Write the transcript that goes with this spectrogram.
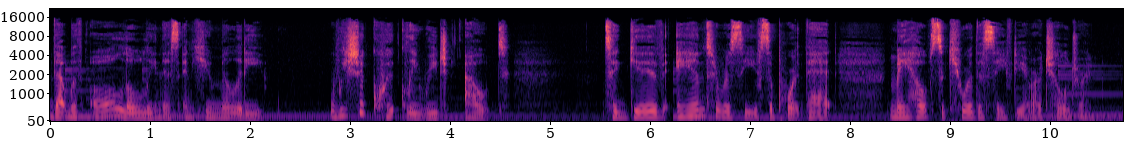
That with all lowliness and humility, we should quickly reach out to give and to receive support that may help secure the safety of our children.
